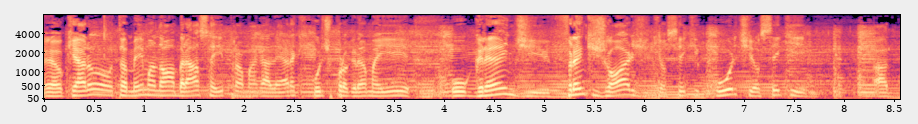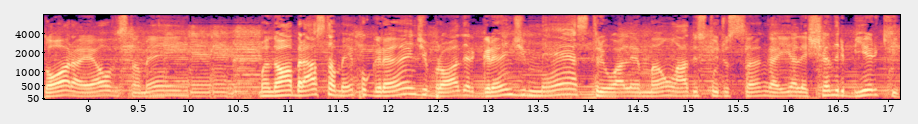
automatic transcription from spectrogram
Eu quero também mandar um abraço aí pra uma galera que curte o programa aí. O grande Frank Jorge, que eu sei que curte, eu sei que adora Elvis também. Mandar um abraço também pro grande brother, grande mestre, o alemão lá do Estúdio Sanga aí, Alexandre Birk,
